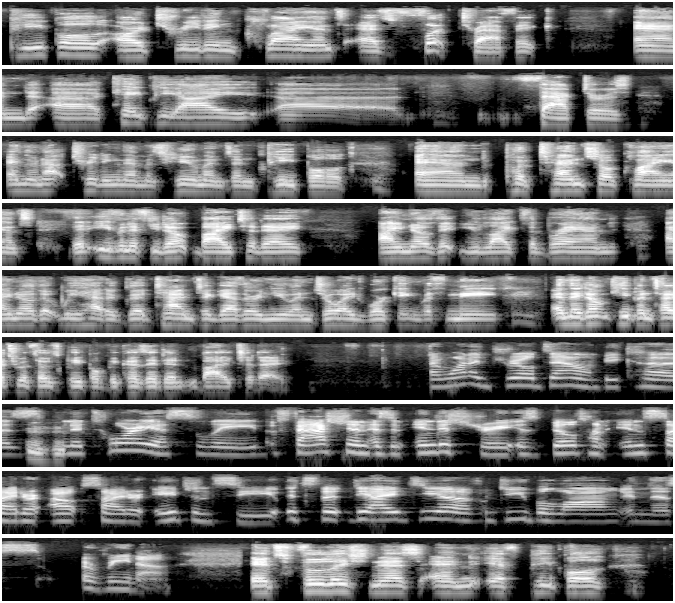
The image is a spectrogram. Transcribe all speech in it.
people are treating clients as foot traffic and uh, KPI uh, factors, and they're not treating them as humans and people and potential clients that even if you don't buy today, I know that you like the brand. I know that we had a good time together and you enjoyed working with me. And they don't keep in touch with those people because they didn't buy today. I want to drill down because mm-hmm. notoriously, fashion as an industry is built on insider outsider agency. It's the, the idea of do you belong in this arena? It's foolishness. And if people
